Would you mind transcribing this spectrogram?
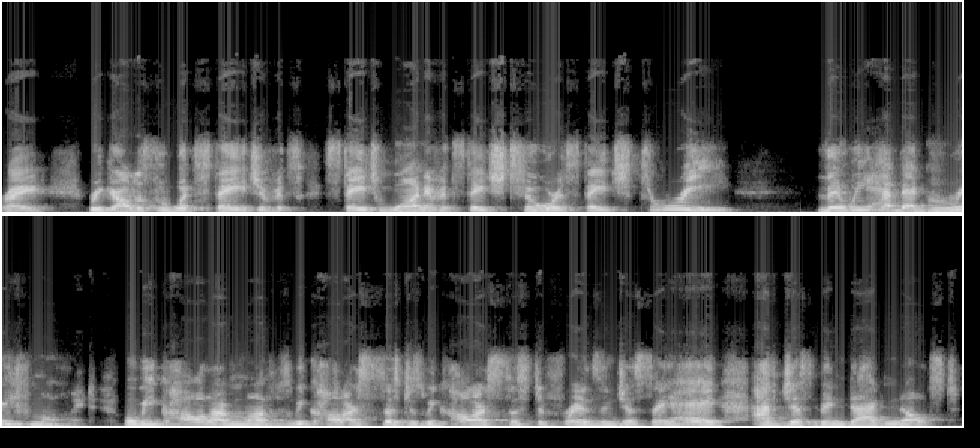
right? Regardless of what stage, if it's stage one, if it's stage two, or stage three, then we have that grief moment when we call our mothers, we call our sisters, we call our sister friends and just say, Hey, I've just been diagnosed.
